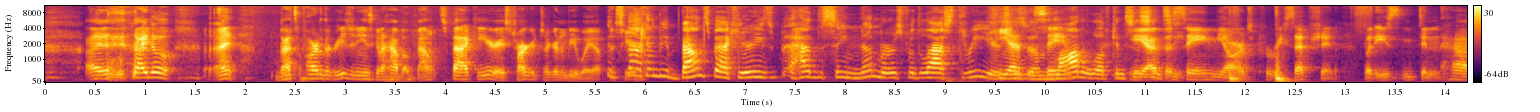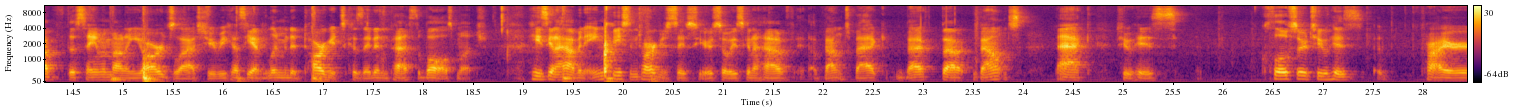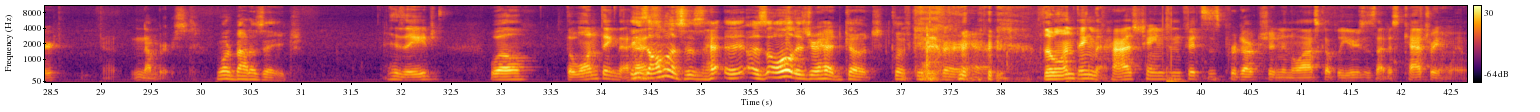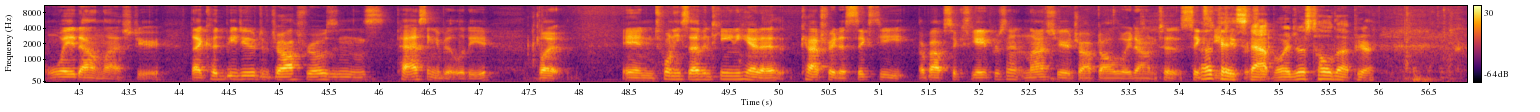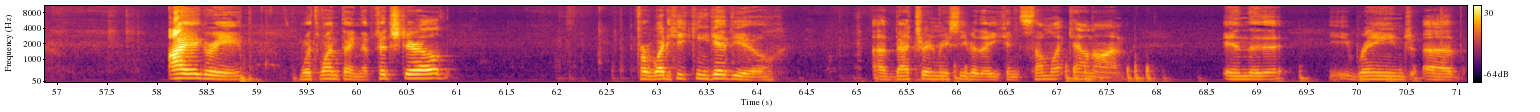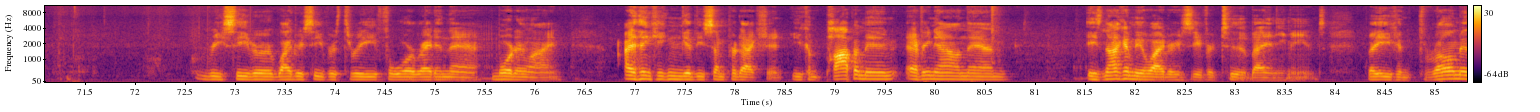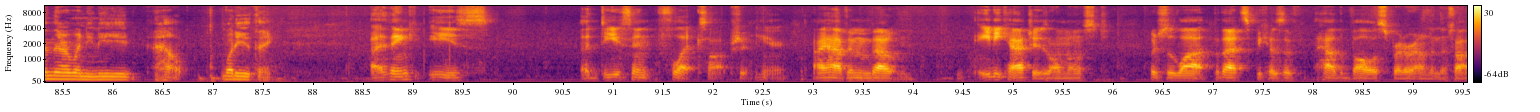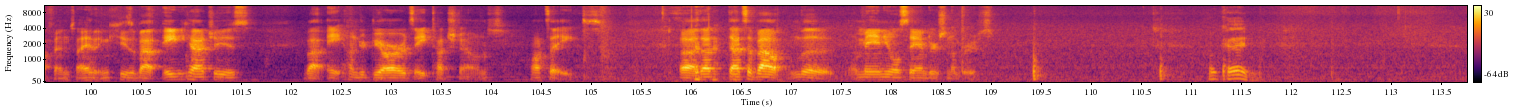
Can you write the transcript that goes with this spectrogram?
I I don't. I that's part of the reason he's gonna have a bounce back year. His targets are gonna be way up this It's year. It's not going to be a bounce back here. He's had the same numbers for the last three years. He had He's the a same- model of consistency. he had the same yards per reception, but he didn't have the same amount of yards last year because he had limited targets because they didn't pass the ball as much. He's gonna have an increase in targets this year, so he's gonna have a bounce back, back, back bounce back to his closer to his prior uh, numbers. What about his age? His age, well, the one thing that He's has, almost as he- as old as your head coach, Cliff Kingsbury. The one thing that has changed in Fitz's production in the last couple of years is that his catch rate went way down last year. That could be due to Josh Rosen's passing ability, but in 2017 he had a catch rate of 60, about 68 percent, and last year it dropped all the way down to 62. Okay, stat boy, just hold up here. I agree with one thing that Fitzgerald, for what he can give you, a veteran receiver that you can somewhat count on in the range of receiver, wide receiver three, four, right in there, borderline. I think he can give you some production. You can pop him in every now and then he's not going to be a wide receiver too by any means, but you can throw him in there when you need help. What do you think? I think he's a decent flex option here. I have him about 80 catches almost, which is a lot, but that's because of how the ball is spread around in this offense. I think he's about 80 catches, about 800 yards, eight touchdowns. Lots of eights. Uh, that that's about the Emmanuel Sanders numbers. Okay.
